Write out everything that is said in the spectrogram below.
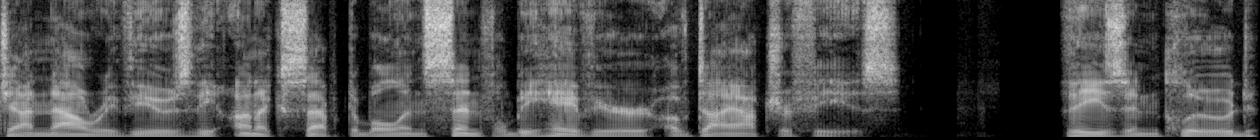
John now reviews the unacceptable and sinful behavior of Diotrephes. These include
